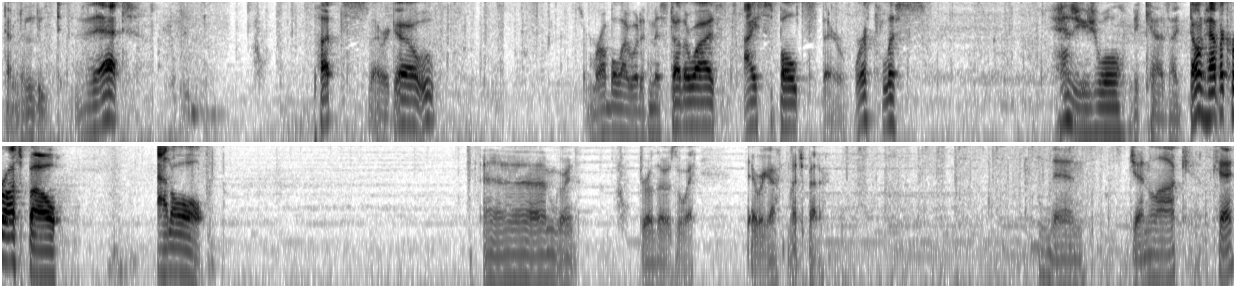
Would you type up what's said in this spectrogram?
Time to loot that. Putts. There we go. Ooh. Some rubble I would have missed otherwise. It's ice bolts. They're worthless. As usual, because I don't have a crossbow. At all. Uh, I'm going to throw those away. There we go. Much better. And then it's Genlock. Okay.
